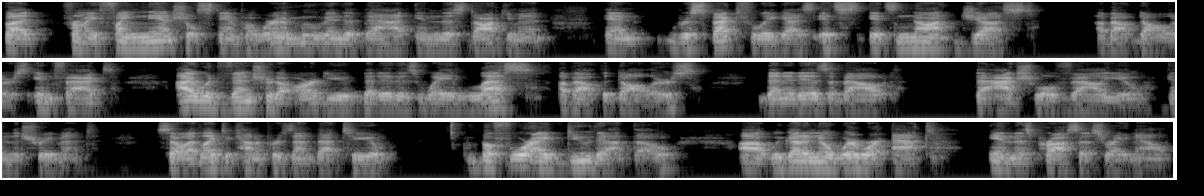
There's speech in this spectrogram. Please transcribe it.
But from a financial standpoint, we're going to move into that in this document. And respectfully, guys, it's it's not just about dollars. In fact, I would venture to argue that it is way less about the dollars than it is about the actual value in the treatment. So I'd like to kind of present that to you. Before I do that, though, uh, we've got to know where we're at in this process right now.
